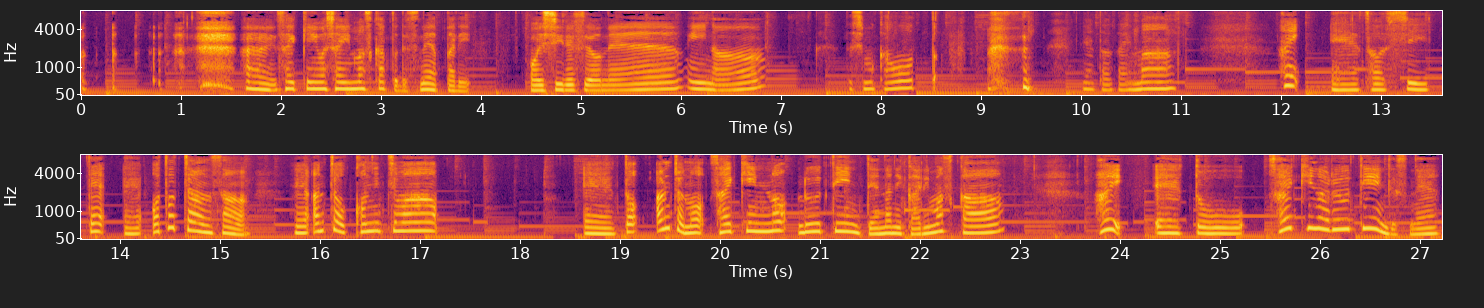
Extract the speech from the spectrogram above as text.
はい。最近はシャインマスカットですね、やっぱり。美味しいですよね。いいな私も買おうっと。ありがとうございます。はい。えー、そして、えー、おとちゃんさん。えー、あんちょ、こんにちは。えーと、アンチョの最近のルーティーンって何かありますか？はい。えーと、最近のルーティーンですね。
